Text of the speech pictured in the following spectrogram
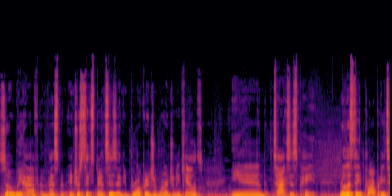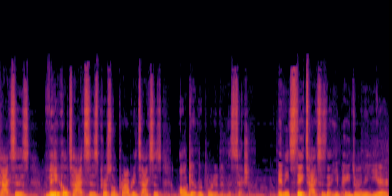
So we have investment interest expenses, any brokerage or margin accounts, and taxes paid. Real estate property taxes, vehicle taxes, personal property taxes all get reported in this section. Any state taxes that you pay during the year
